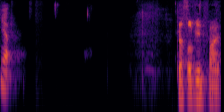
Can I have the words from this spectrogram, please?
Ja. Das auf jeden Fall.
